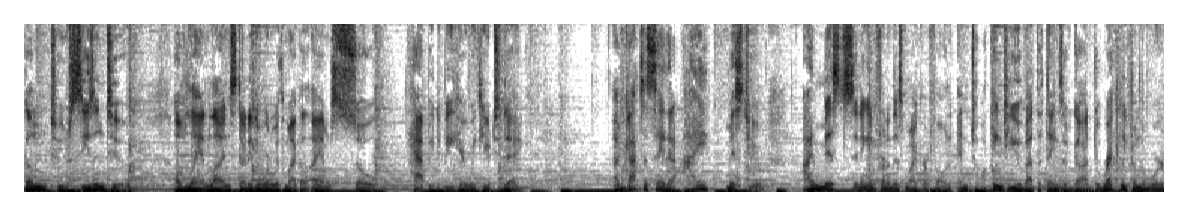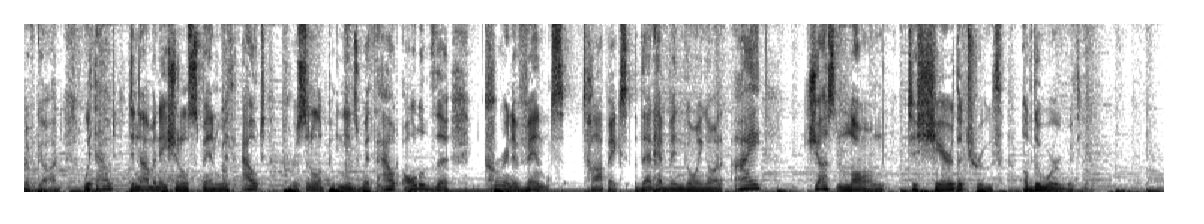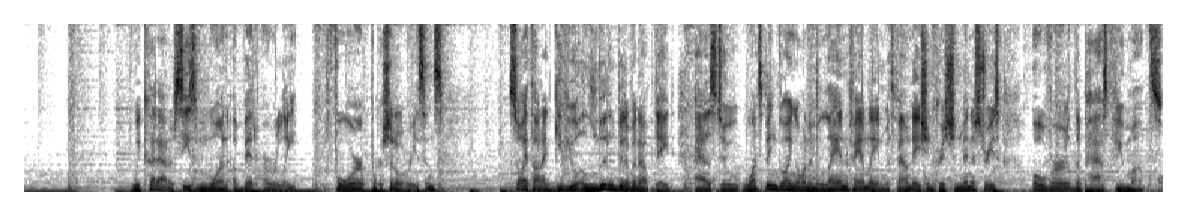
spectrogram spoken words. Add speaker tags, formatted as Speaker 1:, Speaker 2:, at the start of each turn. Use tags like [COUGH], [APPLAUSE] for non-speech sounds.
Speaker 1: Welcome to season two of Landline Study the Word with Michael. I am so happy to be here with you today. I've got to say that I missed you. I missed sitting in front of this microphone and talking to you about the things of God directly from the Word of God, without denominational spin, without personal opinions, without all of the current event topics that have been going on. I just long to share the truth of the Word with you. We cut out of season one a bit early for personal reasons. So I thought I'd give you a little bit of an update as to what's been going on in the Land family and with Foundation Christian Ministries over the past few months.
